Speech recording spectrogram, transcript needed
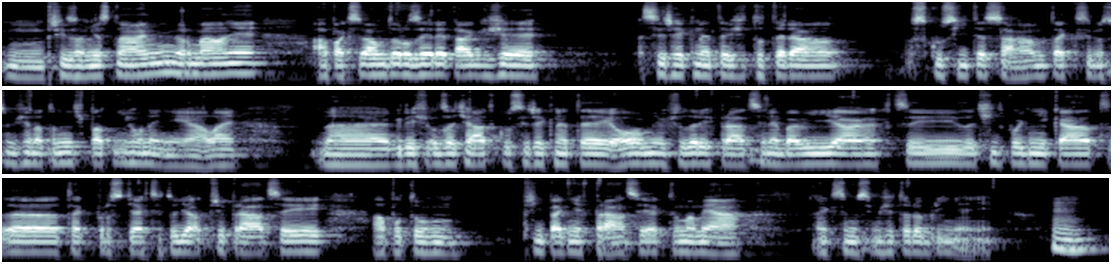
mm, při zaměstnání normálně a pak se vám to rozjede tak, že si řeknete, že to teda zkusíte sám, tak si myslím, že na tom nic špatného není, ale eh, když od začátku si řeknete, jo, mě už to tady v práci nebaví a chci začít podnikat, eh, tak prostě já chci to dělat při práci a potom případně v práci, jak to mám já, tak si myslím, že to dobrý není. Hmm.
